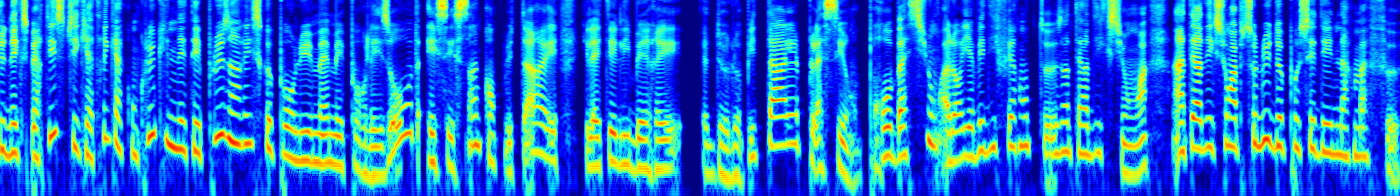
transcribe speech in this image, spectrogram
une expertise psychiatrique a conclu qu'il n'était plus un risque pour lui-même et pour les autres. Et c'est cinq ans plus tard qu'il a été libéré de l'hôpital, placé en probation. Alors il y avait différentes interdictions. Hein. Interdiction absolue de posséder une arme à feu,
